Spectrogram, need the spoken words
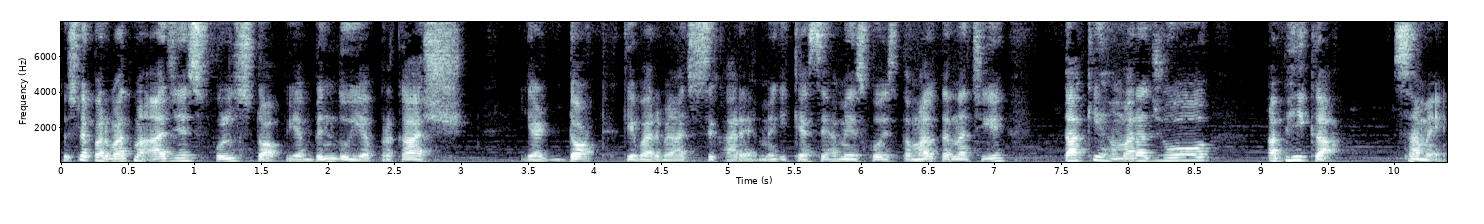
तो इसलिए परमात्मा आज इस फुल स्टॉप या बिंदु या प्रकाश या डॉट के बारे में आज सिखा रहे हैं हमें कि कैसे हमें इसको इस्तेमाल करना चाहिए ताकि हमारा जो अभी का समय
